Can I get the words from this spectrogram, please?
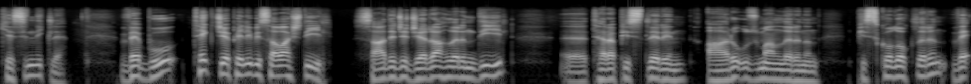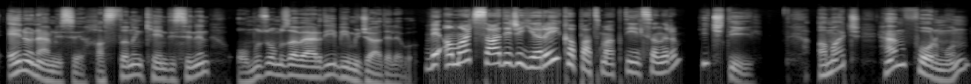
Kesinlikle. Ve bu tek cepheli bir savaş değil. Sadece cerrahların değil, e, terapistlerin, ağrı uzmanlarının, psikologların ve en önemlisi hastanın kendisinin omuz omuza verdiği bir mücadele bu. Ve amaç sadece yarayı kapatmak değil sanırım. Hiç değil. Amaç hem formun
